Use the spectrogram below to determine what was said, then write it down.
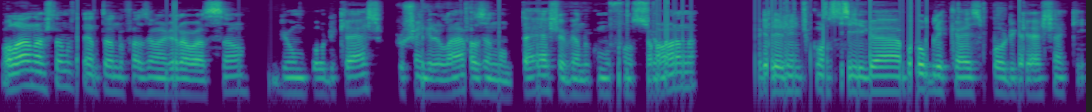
Olá, nós estamos tentando fazer uma gravação de um podcast para o Shangri-La, fazendo um teste, vendo como funciona, para que a gente consiga publicar esse podcast aqui.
